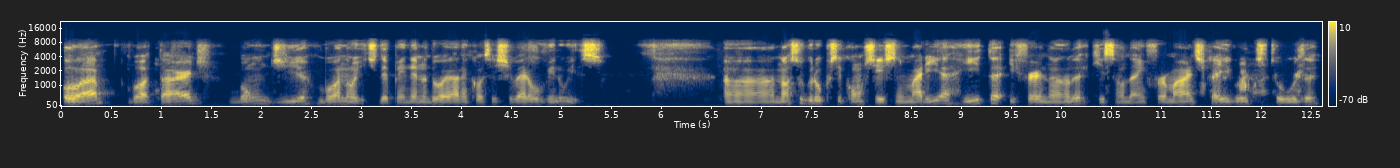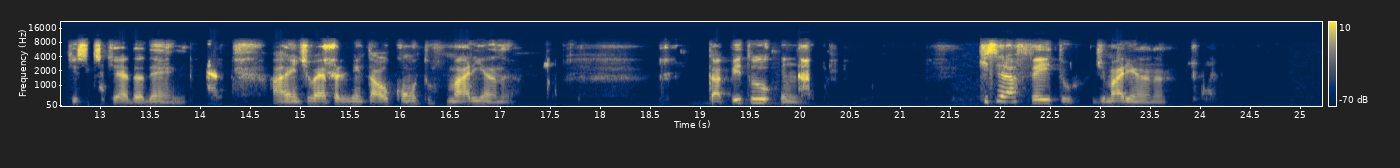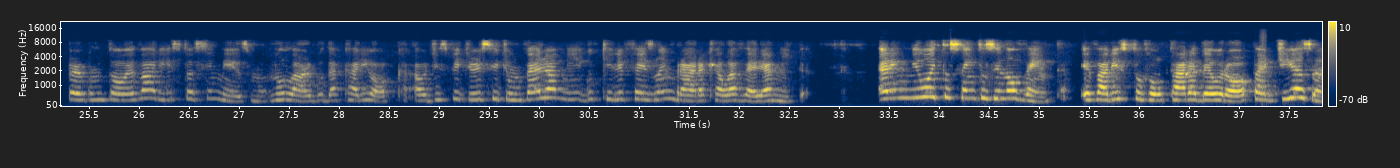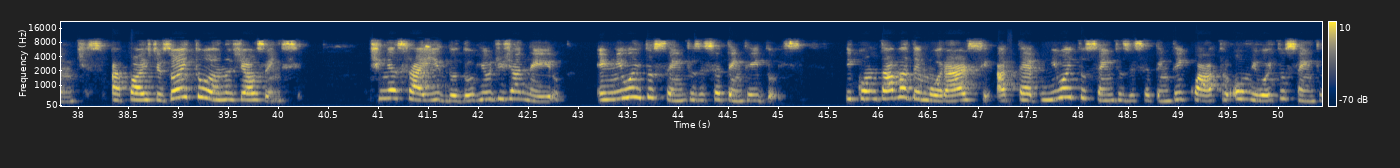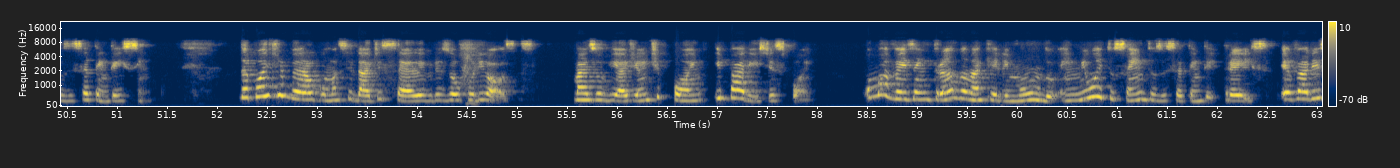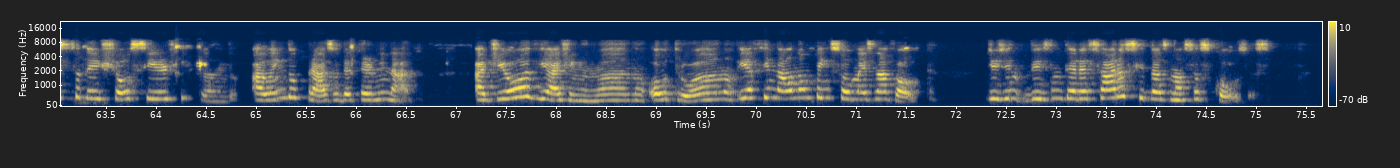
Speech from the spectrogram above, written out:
Olá, boa tarde, bom dia, boa noite, dependendo do horário em que você estiver ouvindo isso. Uh, nosso grupo se consiste em Maria, Rita e Fernanda, que são da informática, e Igor de Souza, que, é da DM. A gente vai apresentar o conto Mariana. Capítulo 1 Que será feito de Mariana? Perguntou Evaristo a si mesmo, no largo da Carioca, ao despedir-se de um velho amigo que lhe fez lembrar aquela velha amiga. Era em 1890. Evaristo voltara da Europa dias antes, após 18 anos de ausência. Tinha saído do Rio de Janeiro em 1872 e contava demorar-se até 1874 ou 1875 depois de ver algumas cidades célebres ou curiosas. Mas o viajante põe e Paris dispõe. Uma vez entrando naquele mundo, em 1873, Evaristo deixou-se ir ficando, além do prazo determinado. Adiou a viagem um ano, outro ano, e afinal não pensou mais na volta. Desinteressara-se das nossas coisas.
